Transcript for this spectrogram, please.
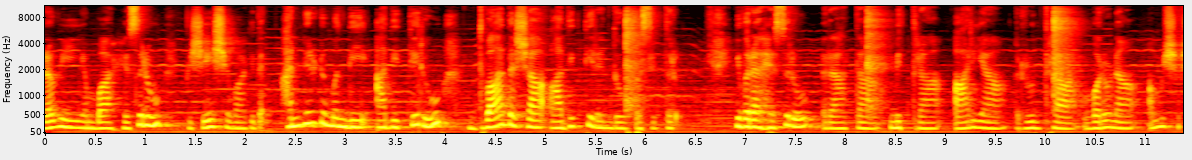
ರವಿ ಎಂಬ ಹೆಸರು ವಿಶೇಷವಾಗಿದೆ. ಹನ್ನೆರಡು ಮಂದಿ ಆದಿತ್ಯರು ದ್ವಾದಶ ಆದಿತ್ಯರೆಂದು ಪ್ರಸಿದ್ಧರು. ಇವರ ಹೆಸರು ರಾತ, ಮಿತ್ರ, ಆರ್ಯ, ರುದ್ರ, ವರುಣ, ಅಂಶ,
